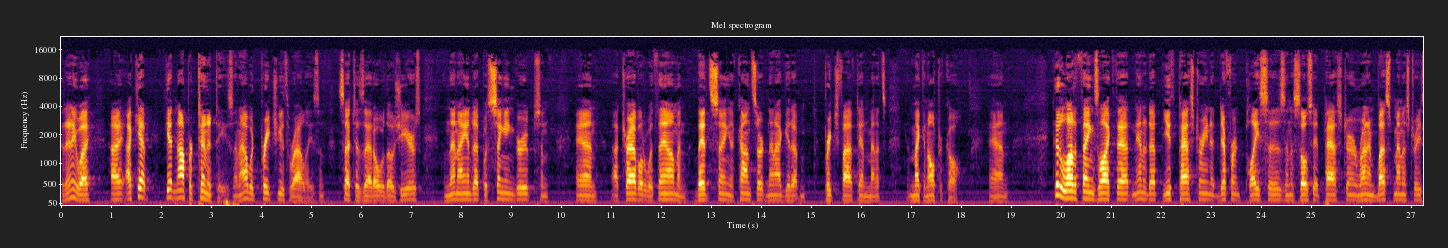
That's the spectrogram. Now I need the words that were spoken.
but anyway, I, I kept getting opportunities, and I would preach youth rallies and such as that over those years. And then I ended up with singing groups, and and I traveled with them, and they'd sing a concert, and then I'd get up and preach five, ten minutes, and make an altar call, and did a lot of things like that, and ended up youth pastoring at different places, and associate pastor, and running bus ministries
